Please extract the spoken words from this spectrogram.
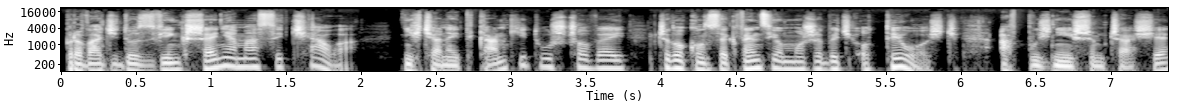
prowadzi do zwiększenia masy ciała, niechcianej tkanki tłuszczowej, czego konsekwencją może być otyłość, a w późniejszym czasie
